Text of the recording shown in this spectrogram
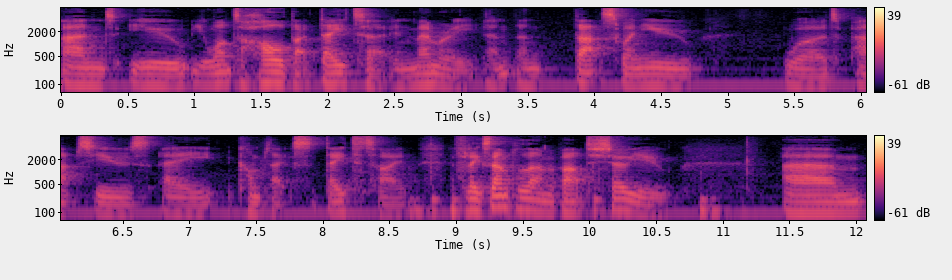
And you you want to hold that data in memory. And and that's when you would perhaps use a complex data type. And for example I'm about to show you um,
